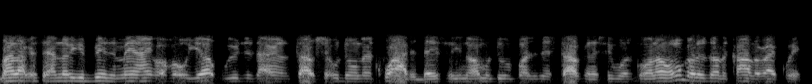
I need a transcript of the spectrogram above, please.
but like I said, I know you're busy, man. I ain't gonna hold you up. We were just out here on the talk show We're doing a little quiet today, so you know I'm gonna do a bunch of this talking and see what's going on. I'm gonna go to this other caller right quick.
